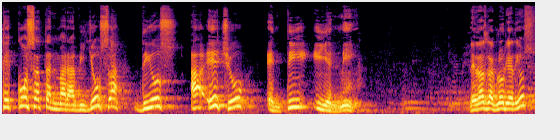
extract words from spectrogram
qué cosa tan maravillosa Dios ha hecho en ti y en mí. ¿Le das la gloria a Dios?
